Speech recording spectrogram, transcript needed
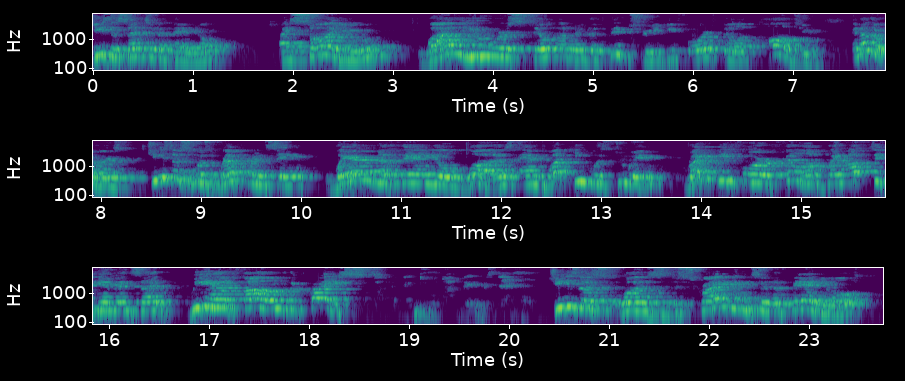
Jesus said to Nathanael, I saw you while you were still under the fig tree before Philip called you. In other words, Jesus was referencing where Nathanael was and what he was doing right before Philip went up to him and said, We have found the Christ. Jesus was describing to Nathanael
